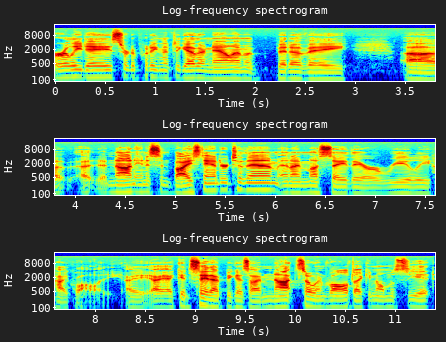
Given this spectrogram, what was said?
early days, sort of putting them together. Now I'm a bit of a, uh, a non innocent bystander to them, and I must say they are really high quality. I, I, I can say that because I'm not so involved, I can almost see it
